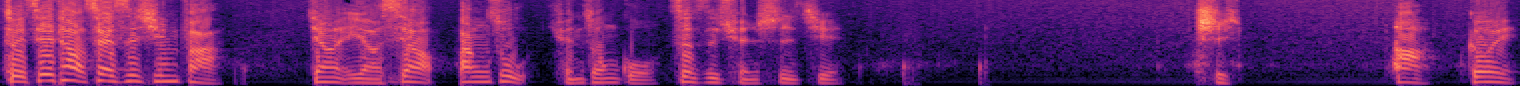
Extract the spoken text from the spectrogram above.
所以这套赛斯心法将来也是要帮助全中国，甚至全世界。是，啊，各位。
